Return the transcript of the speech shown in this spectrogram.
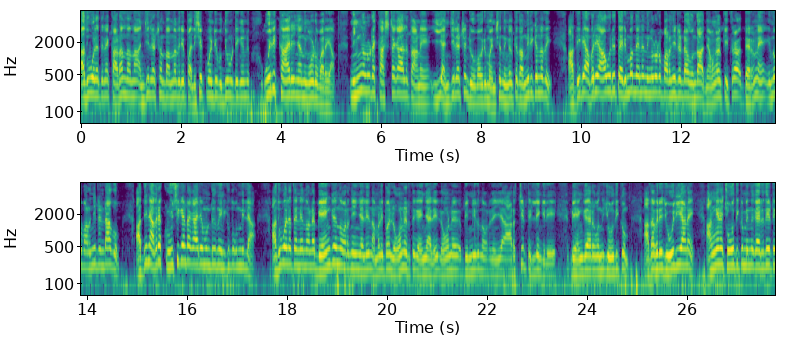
അതുപോലെ തന്നെ കടം തന്ന അഞ്ച് ലക്ഷം തന്നവർ പലിശയ്ക്ക് വേണ്ടി ബുദ്ധിമുട്ടിക്കുന്നു ഒരു കാര്യം ഞാൻ നിങ്ങളോട് പറയാം. നിങ്ങളുടെ കഷ്ടകാലത്താണ് ഈ അഞ്ച് ലക്ഷം രൂപ ഒരു മനുഷ്യൻ നിങ്ങൾക്ക് തന്നിരിക്കുന്നത്. അതിന് അവർ ആ ഒരു തരുമ്പം തന്നെ നിങ്ങളോട് പറഞ്ഞിട്ടുണ്ടാകും. എന്താ ഞങ്ങൾക്ക് ഇത്ര തരണേ എന്ന് പറഞ്ഞിട്ടുണ്ടാകും. അതിന് അവരെ ക്രൂശിക്കേണ്ട കാര്യമുണ്ട് എന്ന് എനിക്ക് തോന്നുന്നില്ല. അതുപോലെ തന്നെ എന്ന് പറഞ്ഞാൽ ബാങ്ക് എന്ന് പറഞ്ഞു കഴിഞ്ഞാൽ നമ്മളിപ്പോൾ ലോൺ എടുത്തു കഴിഞ്ഞാൽ ലോൺ പിന്നീട് എന്ന് പറഞ്ഞു കഴിഞ്ഞാൽ അടച്ചിട്ടില്ലെങ്കിൽ ബാങ്കുകാർ വന്ന് ചോദിക്കും അതവർ ജോലിയാണ്? അങ്ങനെ ചോദിക്കുമെന്ന് കരുതിയിട്ട്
